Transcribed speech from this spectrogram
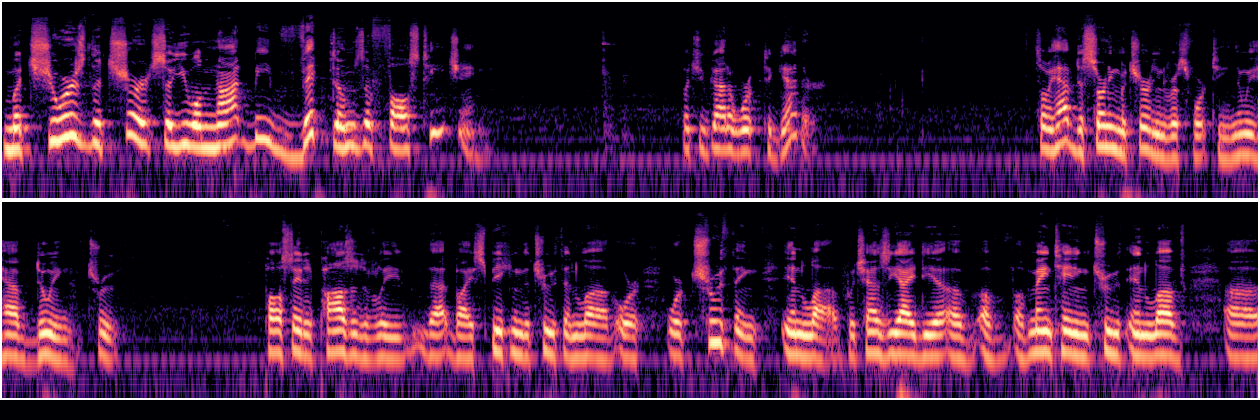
matures the church so you will not be victims of false teaching. But you've got to work together. So we have discerning maturity in verse 14, then we have doing truth. Paul stated positively that by speaking the truth in love or, or truthing in love, which has the idea of, of, of maintaining truth in love uh,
